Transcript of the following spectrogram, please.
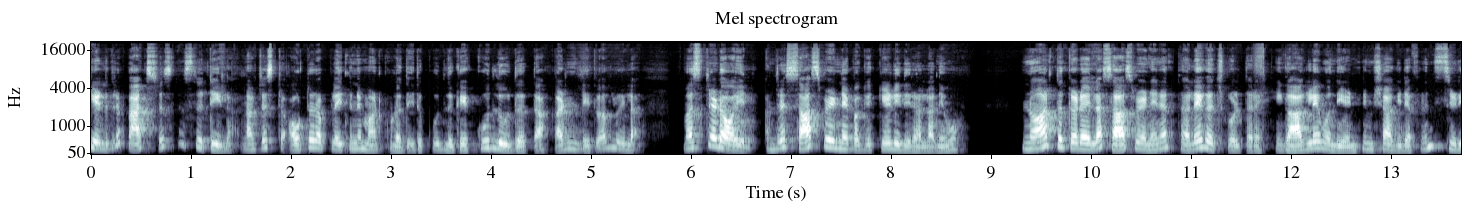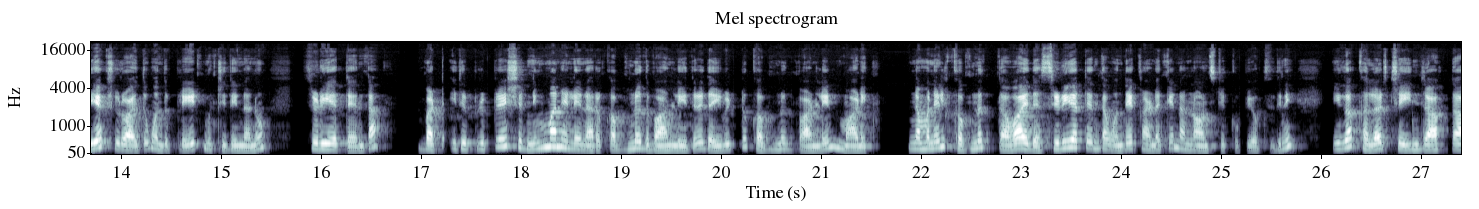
ಕೇಳಿದ್ರೆ ಪ್ಯಾಚ್ ಟೆಸ್ಟ್ ನೆಸಿಟಿ ಇಲ್ಲ. ನಾವು ಜಸ್ಟ್ ಔಟರ್ ಅಪ್ಲೈತನೇ ಮಾಡ್ಕೊಡೋದು ಇದು ಕೂದಲಿಗೆ, ಕೂದಲು ಉದುರುತ್ತಾ? ಖಂಡಿತವಾಗ್ಲೂ ಇಲ್ಲ. ಮಸ್ಟರ್ಡ್ ಆಯಿಲ್ ಅಂದರೆ ಸಾಸಿವೆ ಎಣ್ಣೆ ಬಗ್ಗೆ ಕೇಳಿದ್ದೀರಲ್ಲ ನೀವು? ನಾರ್ತ್ ಕಡೆ ಎಲ್ಲ ಸಾಸಿವೆ ಎಣ್ಣೆನ ತಲೆಗೆ ಹಚ್ಕೊಳ್ತಾರೆ. ಈಗಾಗಲೇ ಒಂದು ಎಂಟು ನಿಮಿಷ ಆಗಿದೆ ಫ್ರೆಂಡ್ಸ್ ಸಿಡಿಯೋಕ್ಕೆ ಶುರು ಆಯಿತು. ಒಂದು ಪ್ಲೇಟ್ ಮುಚ್ಚಿದ್ದೀನಿ ನಾನು. ಸಿಡಿಯುತ್ತೆ ಅಂತ. ಬಟ್ ಇದು ಪ್ರಿಪ್ರೇಷನ್ ನಿಮ್ಮ ಮನೇಲಿ ಏನಾದ್ರು ಕಬ್ಬಿಣದ ಬಾಣಲಿ ಇದ್ದರೆ ದಯವಿಟ್ಟು ಕಬ್ಬಿಣದ ಬಾಣಲಿನ ಮಾಡಿ. ನಮ್ಮ ಮನೇಲಿ ಕಬ್ಬಿಣದ ತವ ಇದೆ. ಸಿಡಿಯತ್ತೆ ಅಂತ ಒಂದೇ ಕಾರಣಕ್ಕೆ ನಾನು ನಾನ್ ಸ್ಟಿಕ್ ಉಪಯೋಗಿಸಿದ್ದೀನಿ ಈಗ ಕಲರ್ ಚೇಂಜ್ ಆಗ್ತಾ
